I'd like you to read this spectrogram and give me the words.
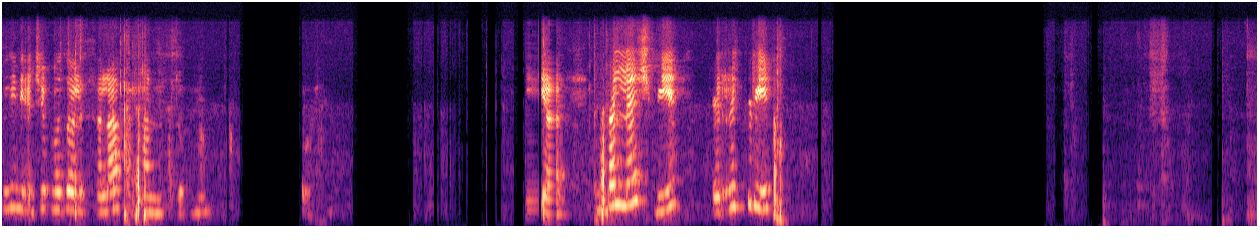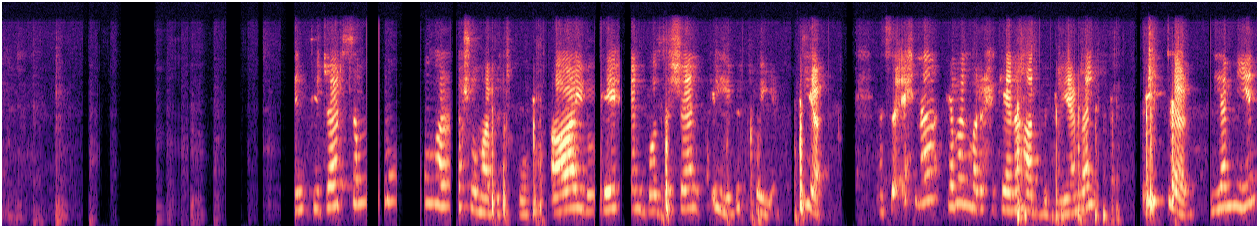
خليني أجيب هذول الثلاث عشان نكتبهم. نبلش بال retrieve integer سموها شو ما بدكم اي location position اللي بدكم اياه يلا هسا إحنا كمان مرة حكينا هذا بده يعمل return لمين؟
